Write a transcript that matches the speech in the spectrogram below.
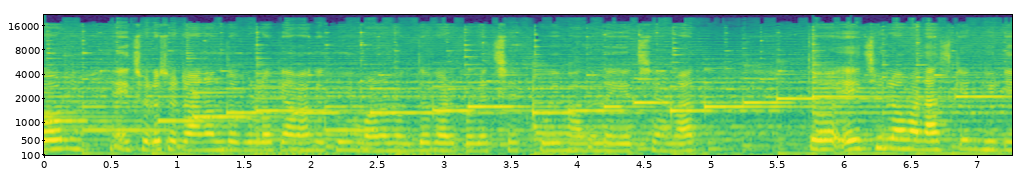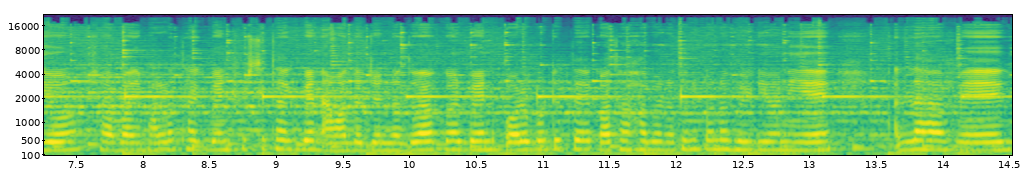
ওর এই ছোট ছোট আনন্দগুলোকে আমাকে খুবই মনোমুগ্ধকর করেছে, খুবই ভালো লেগেছে আমার। তো এই ছিল আমার আজকের ভিডিও। সবাই ভালো থাকবেন, সুস্থ থাকবেন, আমাদের জন্য দোয়া করবেন। পরবর্তীতে কথা হবে নতুন কোনো ভিডিও নিয়ে। আল্লাহ হাফেজ।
